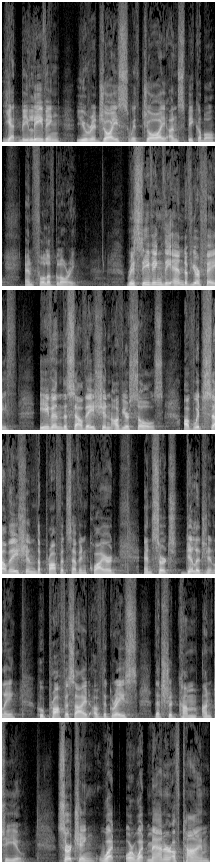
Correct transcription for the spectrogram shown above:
yet believing, you rejoice with joy unspeakable and full of glory. Receiving the end of your faith, even the salvation of your souls, of which salvation the prophets have inquired and searched diligently, who prophesied of the grace that should come unto you, searching what or what manner of time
